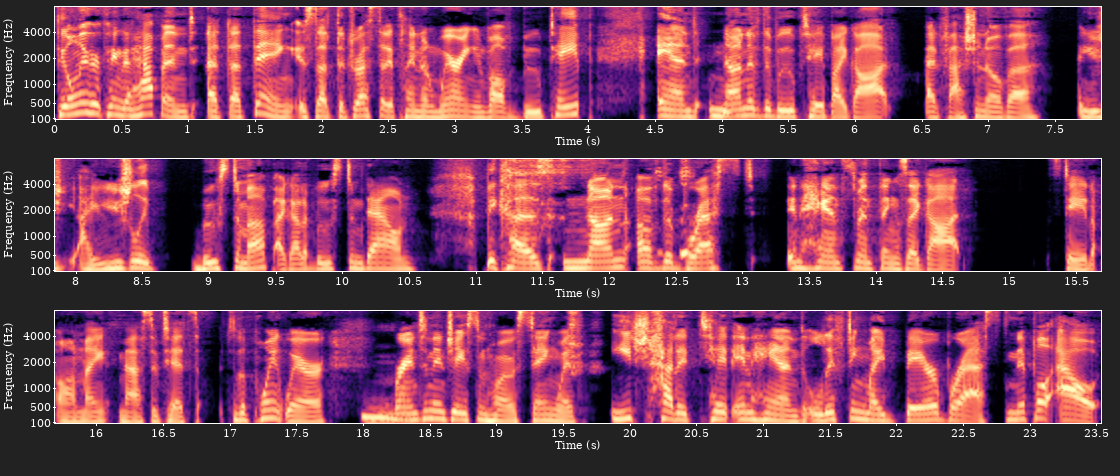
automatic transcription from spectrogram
The only other thing that happened at that thing is that the dress that I planned on wearing involved boob tape, and none of the boob tape I got at Fashion Nova. I usually, I usually boost them up. I got to boost them down because none of the breast enhancement things I got stayed on my massive tits to the point where Mm. Brandon and Jason, who I was staying with, each had a tit in hand, lifting my bare breast, nipple out,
